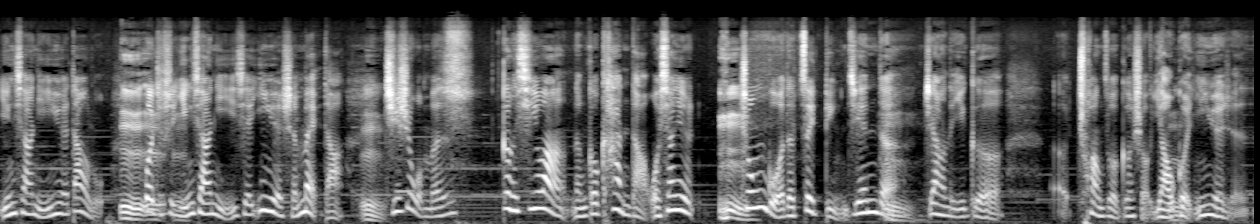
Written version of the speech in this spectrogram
影响你音乐道路，嗯，或者是影响你一些音乐审美的。嗯。其实我们更希望能够看到，我相信中国的最顶尖的嗯。这样的一个呃创作歌手、摇滚音乐人，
